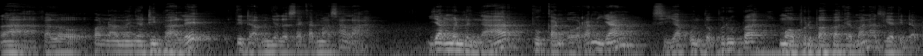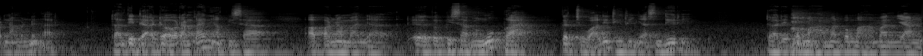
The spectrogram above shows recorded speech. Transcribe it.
Nah, kalau apa namanya dibalik tidak menyelesaikan masalah. Yang mendengar bukan orang yang siap untuk berubah, mau berubah bagaimana dia tidak pernah mendengar. Dan tidak ada orang lain yang bisa apa namanya itu bisa mengubah kecuali dirinya sendiri dari pemahaman-pemahaman yang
